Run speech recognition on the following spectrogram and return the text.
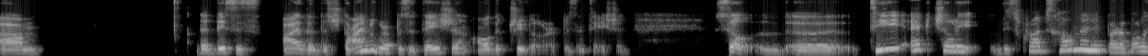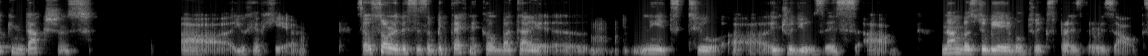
um, that this is either the Steinberg representation or the trivial representation. So uh, T actually describes how many parabolic inductions uh, you have here. So sorry, this is a bit technical, but I uh, need to uh, introduce these uh, numbers to be able to express the results.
